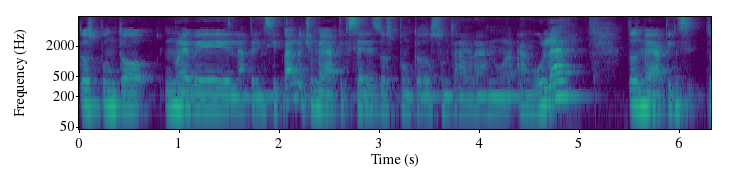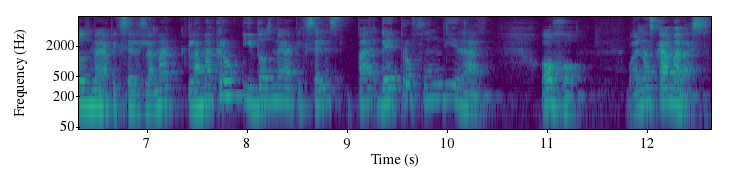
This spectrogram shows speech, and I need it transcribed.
2.9 la principal, 8 megapíxeles, 2.2 ultra gran angular, 2 megapíxeles, la, la, macro y 2 megapíxeles de profundidad. Ojo, buenas cámaras.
